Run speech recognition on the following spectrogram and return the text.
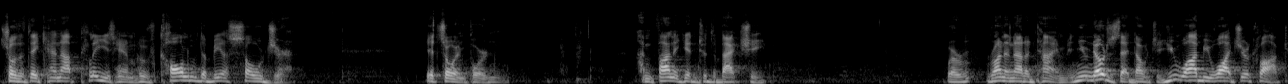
so that they cannot please him who've called them to be a soldier. It's so important. I'm finally getting to the back sheet. We're running out of time. And you notice that, don't you? You me watch your clock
